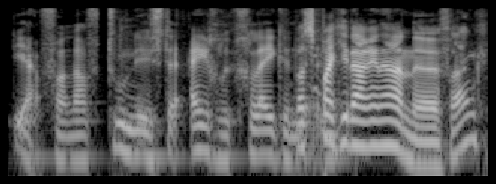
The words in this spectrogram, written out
ja, vanaf toen is er eigenlijk gelijk een... Wat sprak je daarin aan, Frank?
